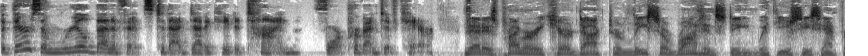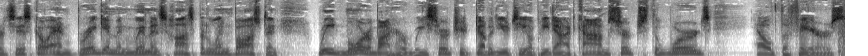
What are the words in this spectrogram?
but there are some real benefits to that dedicated time for preventive care. That is primary care doctor Lisa Rotenstein with UC San Francisco and Brigham and Women's Hospital in Boston. Read more about her research at WTOP.com. Search the words Health Affairs.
